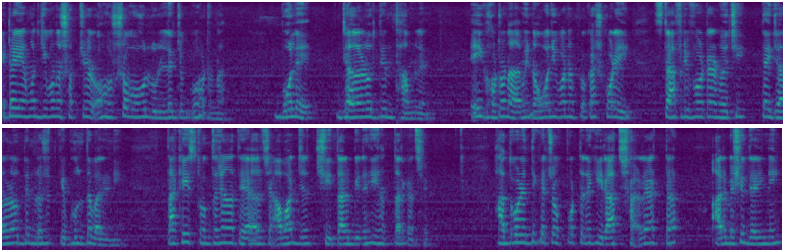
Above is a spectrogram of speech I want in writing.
এটাই আমার জীবনের সবচেয়ে রহস্যবহুল উল্লেখযোগ্য ঘটনা। বলে জালালউদ্দিন থামলেন। এই ঘটনা আমি নবজীবনে প্রকাশ করেই স্টাফ রিপোর্টার হয়েছি, তাই জালালউদ্দিন রশিদকে ভুলতে পারিনি। তাকেই শ্রদ্ধা জানাতে আজ আবার যাচ্ছি তার বিদেহী হত্যার কাছে। হাত ঘড়ির দিকে চোখ পড়তে দেখি রাত সাড়ে আটটা, আর বেশি দেরি নেই।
